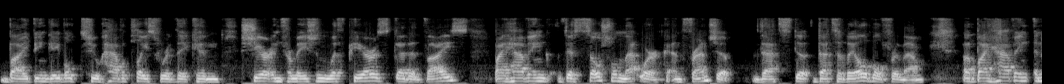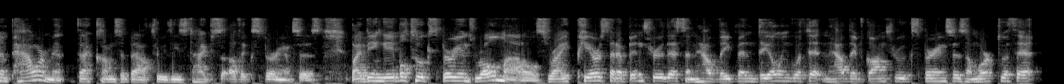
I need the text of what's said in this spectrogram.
by being able to have a place where they can share information with peers, get advice, by having this social network and friendship that's that's available for them, uh, by having an empowerment that comes about through these types of experiences, by being able to experience role models, right, peers that have been through this and how they've been dealing with it and how they've gone through experiences and worked with it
